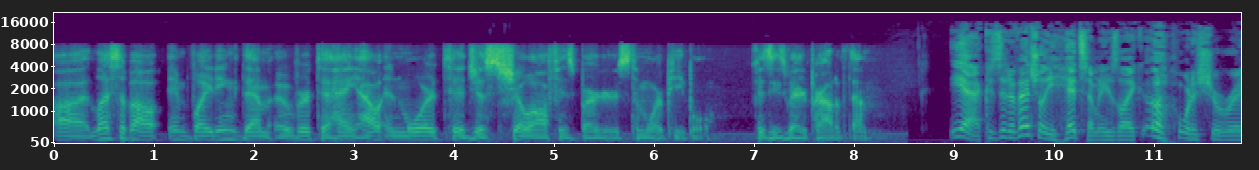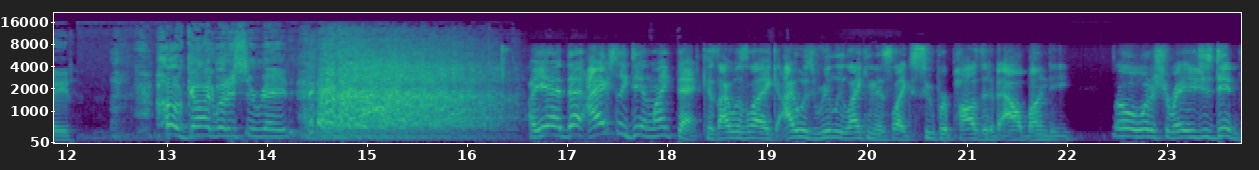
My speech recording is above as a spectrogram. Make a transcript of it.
uh, less about inviting them over to hang out and more to just show off his burgers to more people because he's very proud of them. Yeah, because it eventually hits him, and he's like, "Oh, what a charade!" Oh God, what a charade! Uh, yeah, that I actually didn't like that because I was like, I was really liking this like super positive Al Bundy. Oh, what a charade! It just didn't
